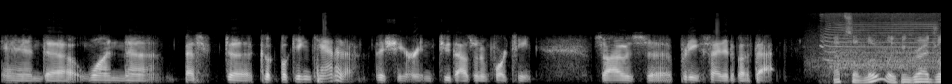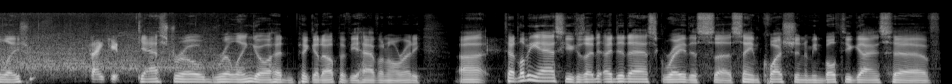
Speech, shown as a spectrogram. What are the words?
and uh, won uh, best uh, cookbook in Canada this year in 2014. So I was uh, pretty excited about that. Absolutely, congratulations. Thank you. Gastro Grilling. Go ahead and pick it up if you haven't already. Uh, Ted, let me ask you because I, I, did ask Ray this uh, same question. I mean, both you guys have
